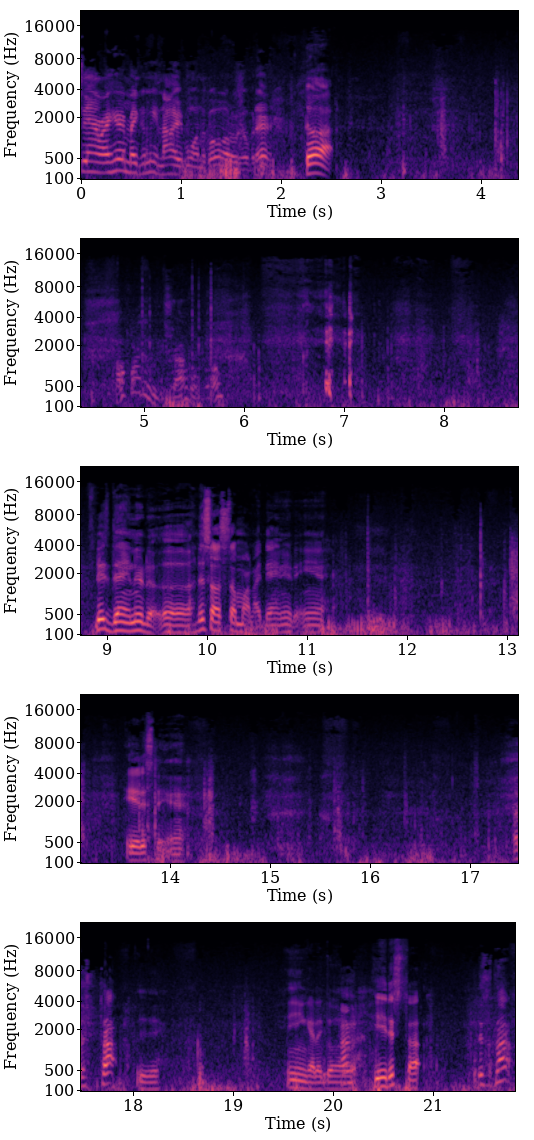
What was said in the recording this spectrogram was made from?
Sand right here making me not even want to go all the way over there. Dog. How far do we travel, bro? This dang near the uh this was talking about like dang near the end. Yeah, this the end. That's the top. Yeah. You ain't gotta go. Huh? Uh, yeah, this top. This the top.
